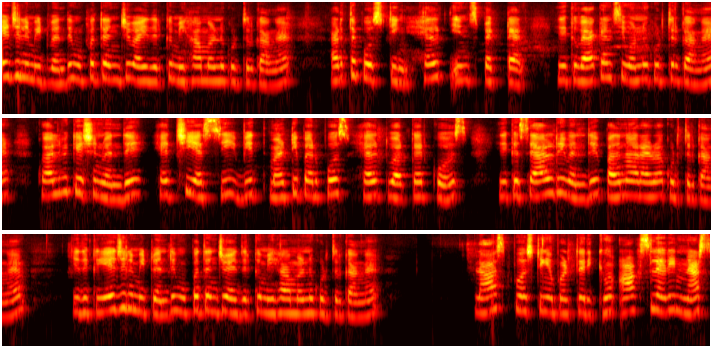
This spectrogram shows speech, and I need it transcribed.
ஏஜ் லிமிட் வந்து முப்பத்தஞ்சு வயதிற்கு மிகாமல்னு கொடுத்துருக்காங்க. அடுத்த போஸ்டிங் ஹெல்த் இன்ஸ்பெக்டர் இதுக்கு வேக்கன்சி ஒன்று கொடுத்துருக்காங்க. குவாலிஃபிகேஷன் வந்து HSC with multipurpose health worker course இதுக்கு சேலரி வந்து பதினாறாயிரரூவா கொடுத்துருக்காங்க. இதுக்கு ஏஜ் லிமிட் வந்து முப்பத்தஞ்சு வயதிற்கு மிகாமல்னு கொடுத்துருக்காங்க. லாஸ்ட் போஸ்டிங்கை பொறுத்த வரைக்கும் ஆக்சிலரி நர்ஸ்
